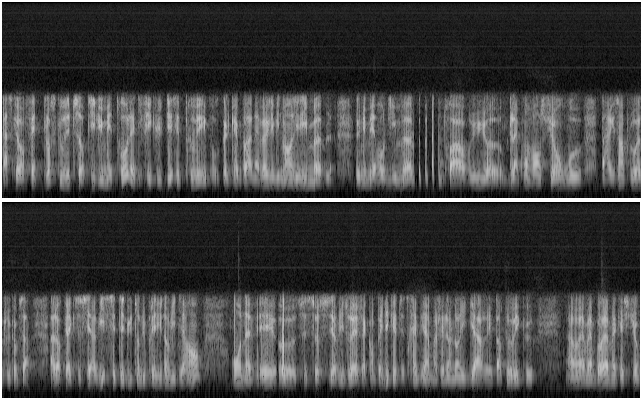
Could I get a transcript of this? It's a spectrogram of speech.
Parce qu'en fait, lorsque vous êtes sorti du métro, la difficulté, c'est de trouver, pour quelqu'un pas un aveugle, évidemment, les immeubles. Le numéro de l'immeuble, 23 rue de la Convention, ou, par exemple, ou un truc comme ça. Alors qu'avec ce service, c'était du temps du président Mitterrand, on avait ce, ce service voyage accompagné qui était très bien. Moi, j'allais dans les gares, j'allais partout avec eux. Alors, euh, voilà ma question.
